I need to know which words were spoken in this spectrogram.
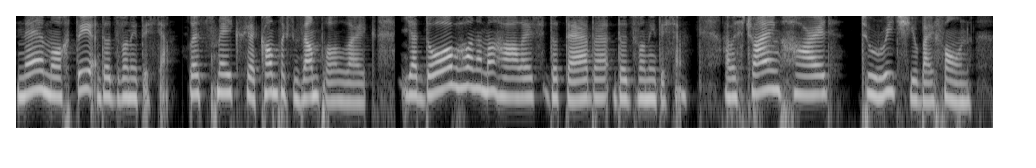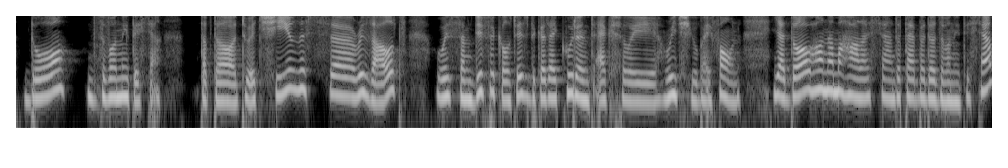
Не могти додзвонитися. Let's make a complex example like Я довго намагалась до тебе додзвонитися. I was trying hard to reach you by phone. Додзвонитися. Тобто to achieve this uh, result with some difficulties because I couldn't actually reach you by phone. Я довго намагалася до тебе додзвонитися.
